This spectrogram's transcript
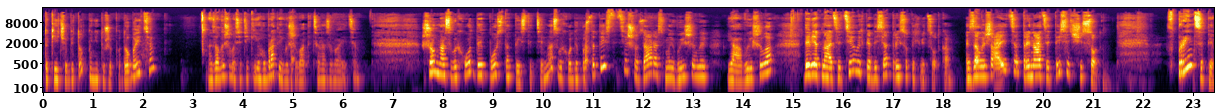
такий чобіток, мені дуже подобається. Залишилося тільки його брати і вишивати, це називається. Що в нас виходить по статистиці? В нас виходить по статистиці, що зараз ми вишили, я вишила 19,53%. Залишається 13 600. В принципі,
